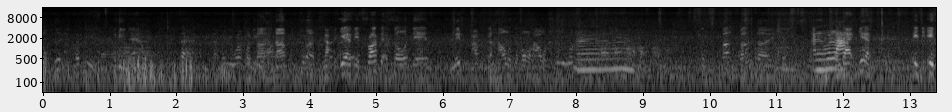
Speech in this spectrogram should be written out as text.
ยกขึ้นเขาดีดีแล้วแต่ไม่รู้ว่าเขาดีแล้ว Yeah, they flooded, so they lift up the house, the whole house. อืม But, but uh, อนุรักษ์ yes, it, it,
